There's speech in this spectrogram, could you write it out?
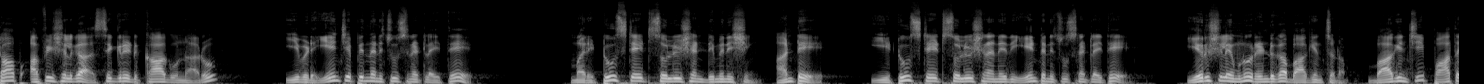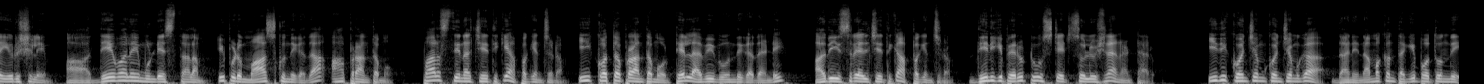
టాప్ అఫీషియల్గా సిగ్రెడ్ కాగ్ ఉన్నారు. ఈవిడ ఏం చెప్పిందని చూసినట్లయితే మరి టూ స్టేట్ సొల్యూషన్ డిమినిషింగ్ అంటే ఈ టూ స్టేట్ సొల్యూషన్ అనేది ఏంటని చూసినట్లయితే ఎరుషులేమును రెండుగా భాగించడం భాగించి పాత ఎరుషులేం ఆ దేవాలయం ఉండే స్థలం ఇప్పుడు మాస్కుంది గదా ఆ ప్రాంతము పాలస్తీనా చేతికి అప్పగించడం. ఈ కొత్త ప్రాంతము టెల్ అవీవ్ ఉంది గదండి అది ఇస్రాయెల్ చేతికి అప్పగించడం. దీనికి పేరు టూ స్టేట్ సొల్యూషన్ అని అంటారు. ఇది కొంచెం కొంచెముగా దాని నమ్మకం తగ్గిపోతుంది.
